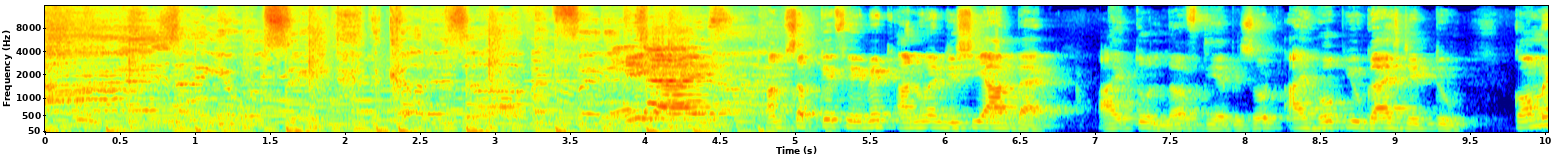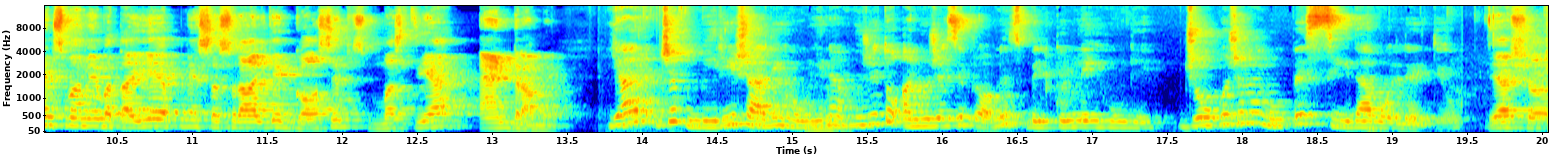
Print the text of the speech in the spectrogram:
eyes and you will see the colors of infinity. Hey guys, हम सबके favourite Anu and Rishi are back I too love the episode I hope you guys did too comments में हमें बताइए अपने ससुराल के गॉसिप्स मस्तियाँ एंड ड्रामे यार जब मेरी शादी होगी ना मुझे तो अनु जैसे प्रॉब्लम्स बिल्कुल नहीं होंगी। जो कुछ मैं मुँह पे सीधा बोल देती हूँ। या श्योर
